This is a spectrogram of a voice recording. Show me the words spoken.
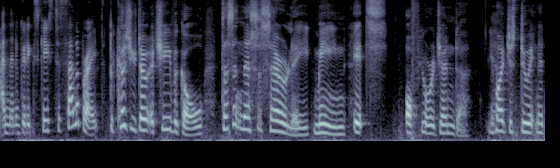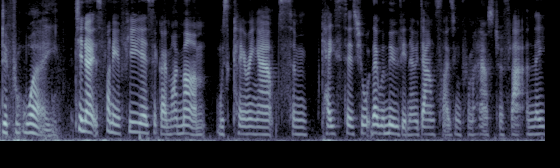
and then a good excuse to celebrate. Because you don't achieve a goal doesn't necessarily mean it's off your agenda. You might just do it in a different way. Do you know, it's funny, a few years ago, my mum was clearing out some cases. They were moving, they were downsizing from a house to a flat, and they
